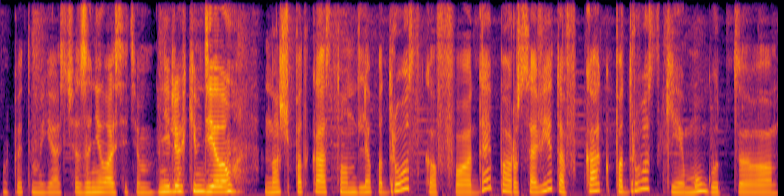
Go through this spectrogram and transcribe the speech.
Вот поэтому я сейчас занялась этим нелегким делом. Наш подкаст, он для подростков. Дай пару советов, как подростки могут э,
